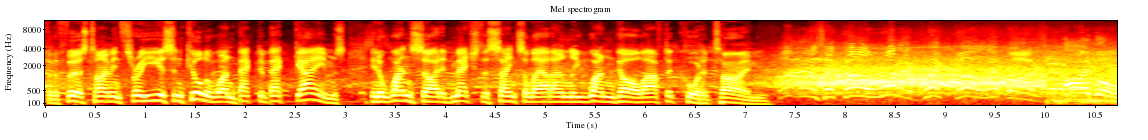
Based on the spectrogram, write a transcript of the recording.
For the first time in three years, St Kilda won back-to-back games. In a one-sided match, the Saints allowed only one goal after quarter time. Fires a goal. What a great goal that was. High ball,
